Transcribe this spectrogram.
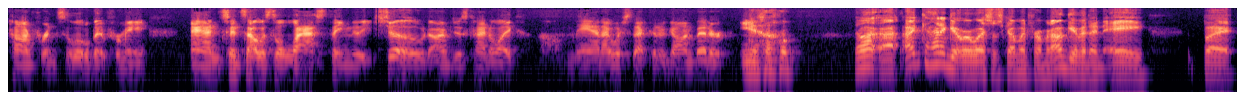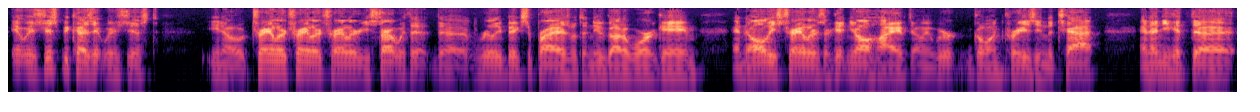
conference a little bit for me. And since that was the last thing that he showed, I'm just kind of like, oh man, I wish that could have gone better, you know. No, I, I- kind of get where Wes is coming from, and I'll give it an A, but it was just because it was just, you know, trailer, trailer, trailer. You start with the, the really big surprise with the new God of War game, and all these trailers are getting you all hyped. I mean, we are going crazy in the chat, and then you hit the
